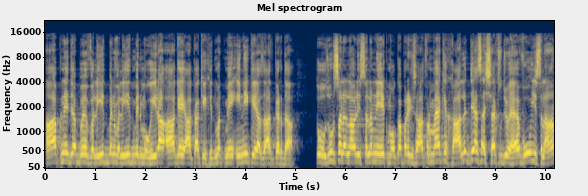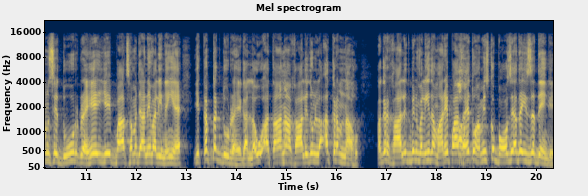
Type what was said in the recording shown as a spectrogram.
آپ نے جب ولید بن ولید بن مغیرہ آگے آقا کی خدمت میں انہی کے آزاد کردہ تو حضور صلی اللہ علیہ وسلم نے ایک موقع پر ارشاد فرمایا کہ خالد جیسا شخص جو ہے وہ اسلام سے دور رہے یہ بات سمجھ آنے والی نہیں ہے یہ کب تک دور رہے گا؟ لو اتانا خالد اکرم نہ ہو اگر خالد بن ولید ہمارے پاس ہے تو ہم اس کو بہت زیادہ عزت دیں گے۔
